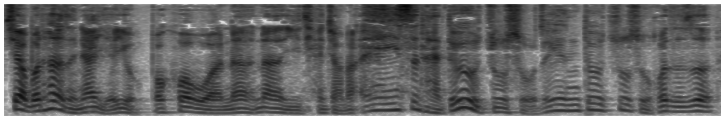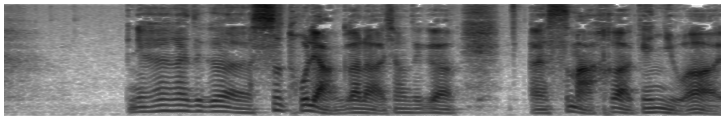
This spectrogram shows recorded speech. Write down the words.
希尔伯特人家也有，包括我那那以前讲的爱因斯坦都有助手，这些人都有助手，或者是你看看这个师徒两个了，像这个呃司马赫跟纽尔，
